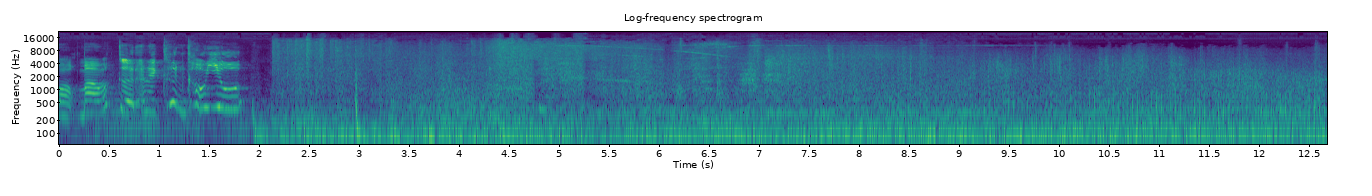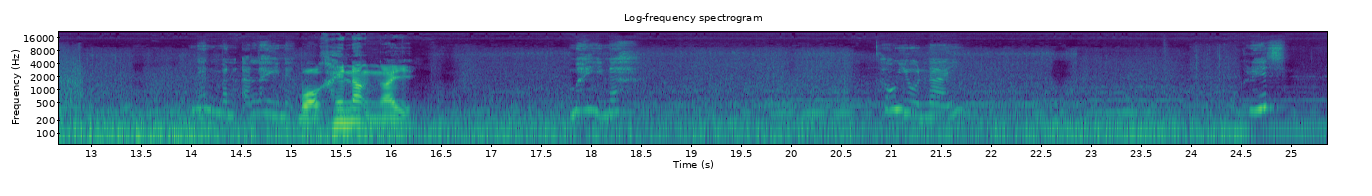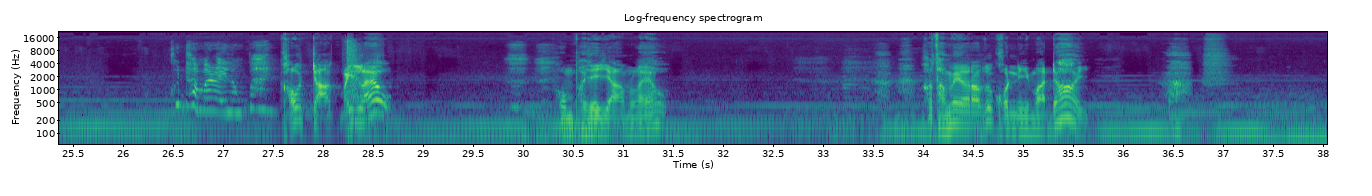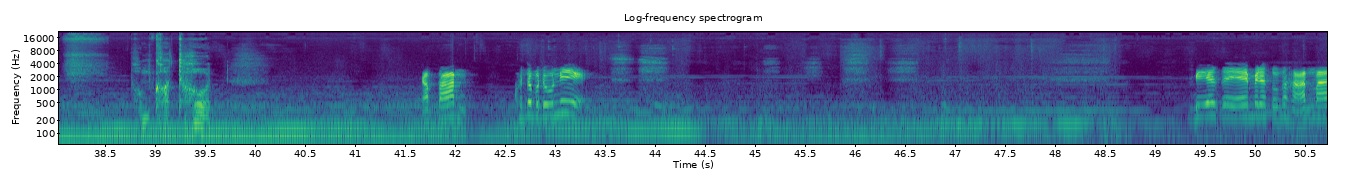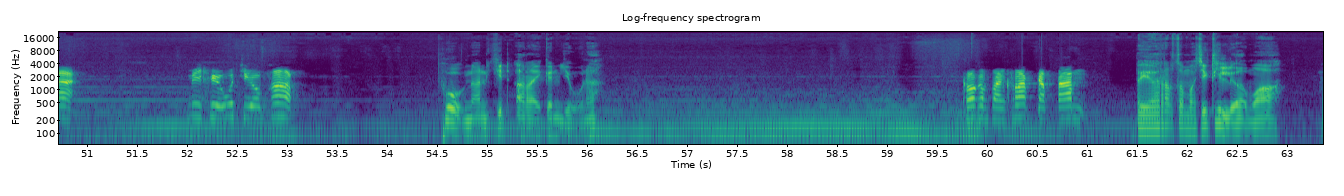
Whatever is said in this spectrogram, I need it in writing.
บอกมาว่าเกิดอะไรขึ้นเขาอยู่ นั่นมันอะไรนะบอกให้นั่งไง ไม่นะ เขาอยู่ ไหน คริส คุณทำอะไรลงไป เขาจากไปแล้ว ผมพยายามแล้ว เขาทำให้เราทุกคนหนีมาได้ ผมขอโทษ กัปตัน คุณต้องมาดูนี่ BSA ไม่ได้ส่งทหารมา นี่คืออาวุธชีวภาพ พวกนั้นคิดอะไรกันอยู่นะ ขอคำสั่งครับกัปตัน ไปรับสมาชิกที่เหลือมา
